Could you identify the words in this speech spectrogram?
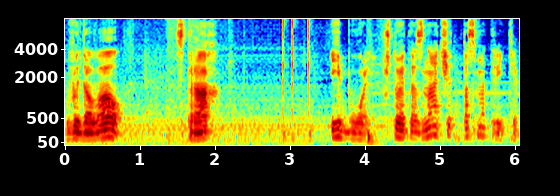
выдавал страх и боль. Что это значит, посмотрите.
